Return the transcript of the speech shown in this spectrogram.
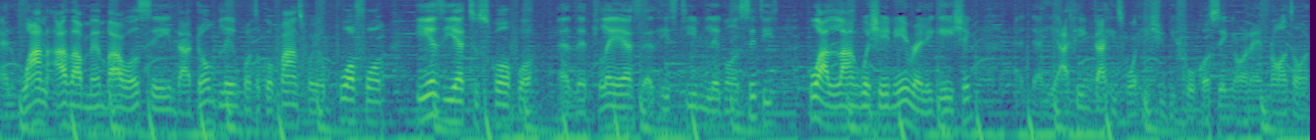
and one other member was saying that don't blame Kotoko fans for your poor form. He is yet to score for uh, the players at his team Legon Cities who are languishing in relegation. And I think that is what he should be focusing on and not on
